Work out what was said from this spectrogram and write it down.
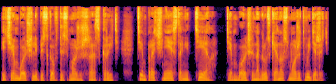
и чем больше лепестков ты сможешь раскрыть, тем прочнее станет тело, тем больше нагрузки оно сможет выдержать.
